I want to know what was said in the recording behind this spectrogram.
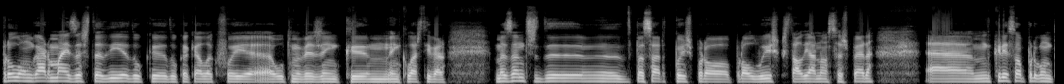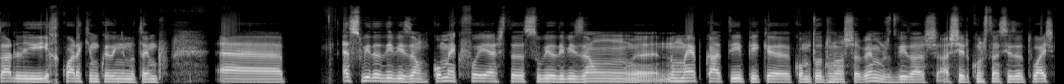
prolongar mais a estadia do que, do que aquela que foi a última vez em que, em que lá estiveram. Mas antes de, de passar depois para o, para o Luís, que está ali à nossa espera, uh, queria só perguntar-lhe e recuar aqui um bocadinho no tempo. Uh, a subida de divisão, como é que foi esta subida de divisão uh, numa época atípica, como todos nós sabemos, devido às, às, circunstâncias atuais,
